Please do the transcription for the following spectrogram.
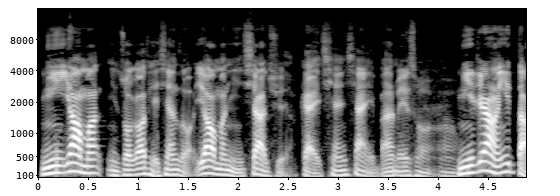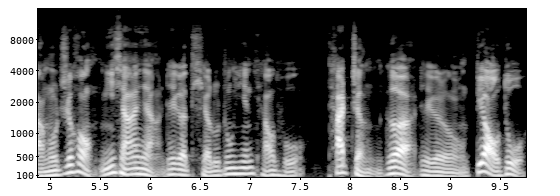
你要么你坐高铁先走，要么你下去改签下一班。没错啊。你这样一挡住之后，你想一想，这个铁路中心调图，它整个这种调度，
